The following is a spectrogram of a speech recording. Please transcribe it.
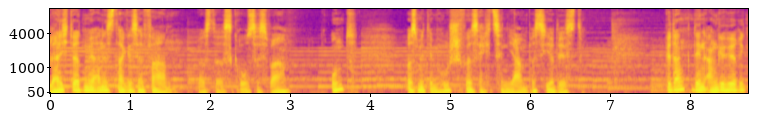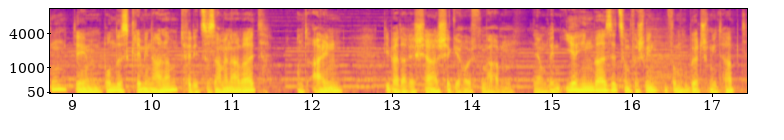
Vielleicht werden wir eines Tages erfahren, was das Großes war und was mit dem Husch vor 16 Jahren passiert ist. Wir danken den Angehörigen, dem Bundeskriminalamt für die Zusammenarbeit und allen, die bei der Recherche geholfen haben. Ja, und wenn ihr Hinweise zum Verschwinden vom Hubert Schmid habt,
